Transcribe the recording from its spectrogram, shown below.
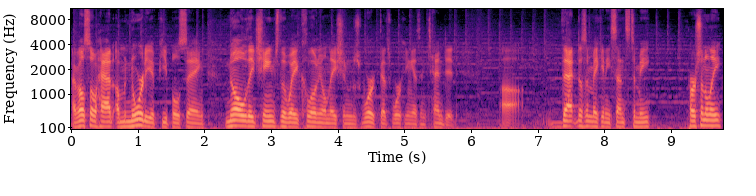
I've also had a minority of people saying, no, they changed the way colonial nations work. That's working as intended. Uh, that doesn't make any sense to me, personally,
